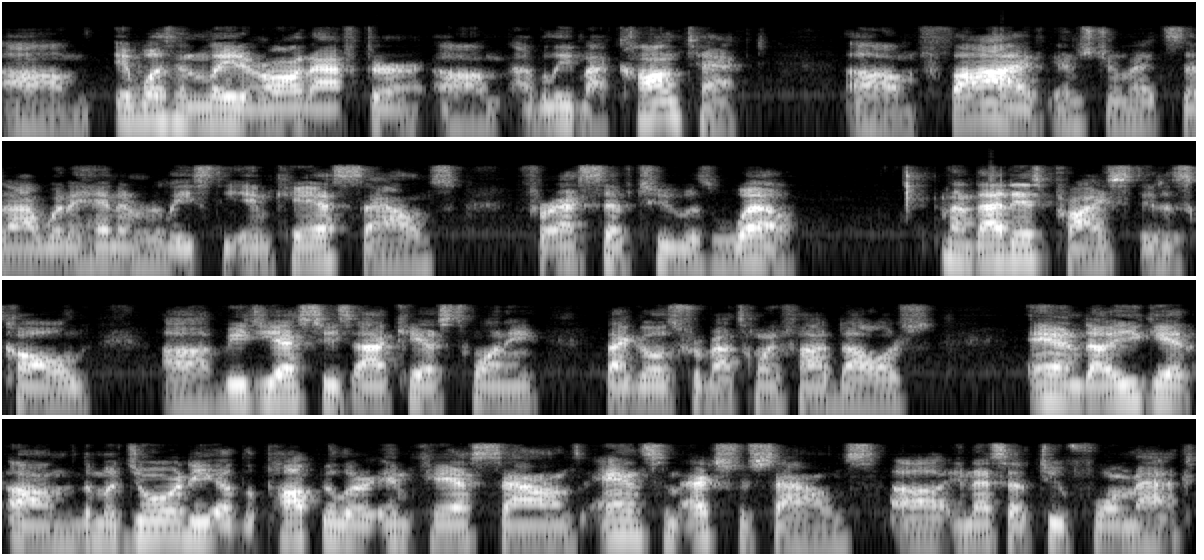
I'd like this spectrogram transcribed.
Um, it wasn't later on after, um, I believe, my Kontakt um, 5 instruments that I went ahead and released the MKS sounds for SF2 as well. Now that is priced. It is called uh, VGSG's MKS20. That goes for about $25 and uh, you get um, the majority of the popular MKS sounds and some extra sounds uh, in SF2 format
